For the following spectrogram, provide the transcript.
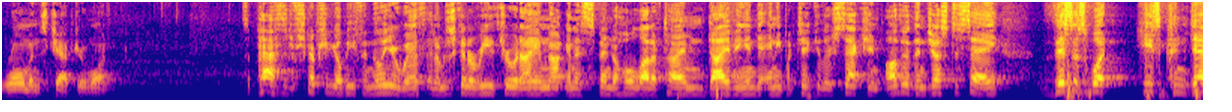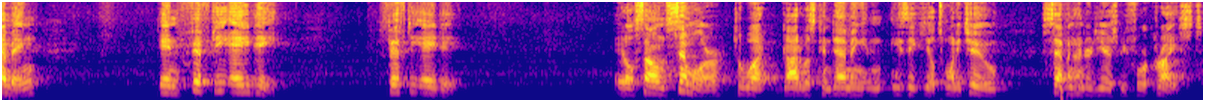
Romans chapter 1. It's a passage of scripture you'll be familiar with, and I'm just going to read through it. I am not going to spend a whole lot of time diving into any particular section, other than just to say this is what he's condemning in 50 AD. 50 AD. It'll sound similar to what God was condemning in Ezekiel 22, 700 years before Christ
